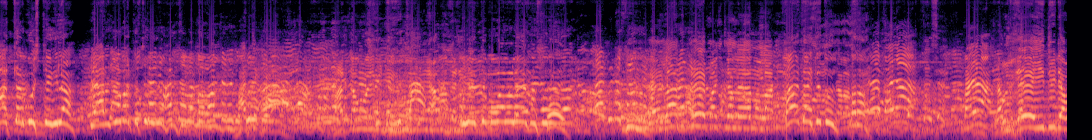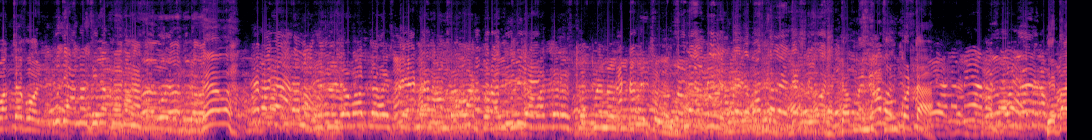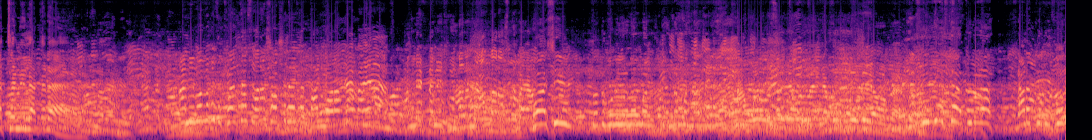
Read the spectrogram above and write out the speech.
বাচ্চার বুঝতে গিলা আর বাচ্চা ছিল মোবাইল এই দুইটা বাচ্চা স্টেটমেন্ট একটা মিনিট ফোন করতা যে বাচ্চা নিলা কেডা? আমি মনে করছি খেলতেছি ওরা সবসময় এখানে থাকব ওরা না ভাইয়া আমি একটা মিনিট ফোন আমি আল্লাহ রাস্তা ভাইয়া ও আসি। তো তো কোনো নম্বর নম্বর না ফোন দে তুই বড় নাড়া তো ফোন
